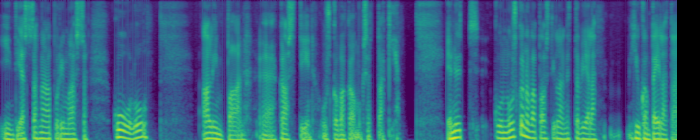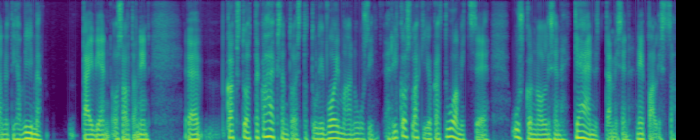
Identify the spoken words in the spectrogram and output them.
Intiassa naapurimaassa, kuuluu alimpaan kastiin uskovakaumukset takia. Ja nyt kun uskonnonvapaustilannetta vielä hiukan peilataan nyt ihan viime päivien osalta, niin 2018 tuli voimaan uusi rikoslaki, joka tuomitsee uskonnollisen käännyttämisen Nepalissa.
